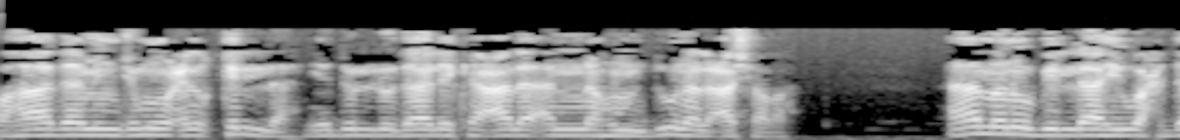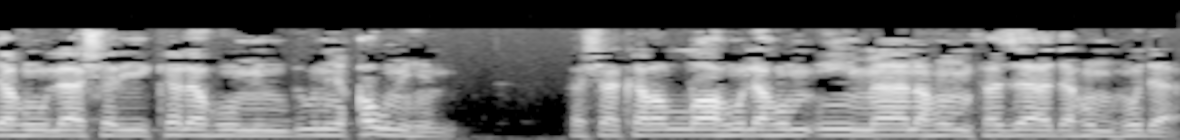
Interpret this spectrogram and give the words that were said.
وهذا من جموع القلة يدل ذلك على أنهم دون العشرة. آمنوا بالله وحده لا شريك له من دون قومهم فشكر الله لهم إيمانهم فزادهم هدى.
